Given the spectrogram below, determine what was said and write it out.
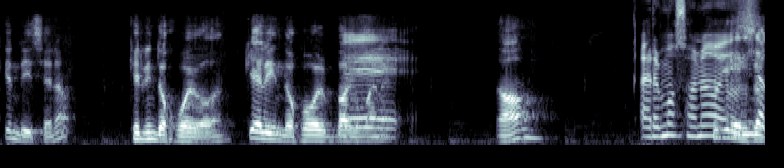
¿Quién dice, no? Qué lindo juego, ¿eh? qué lindo juego el Pac-Man, ¿eh? Eh, ¿no? Hermoso, ¿no? Es- lindo,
